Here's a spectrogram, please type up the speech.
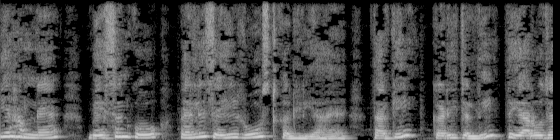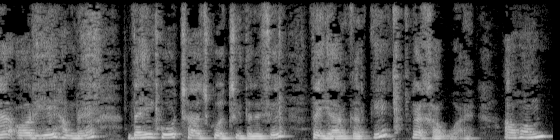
ये हमने बेसन को पहले से ही रोस्ट कर लिया है, ताकि कड़ी जल्दी तैयार हो जाए और ये हमने दही को, छाछ को अच्छी तरह से तैयार करके रखा हुआ है। अब हम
